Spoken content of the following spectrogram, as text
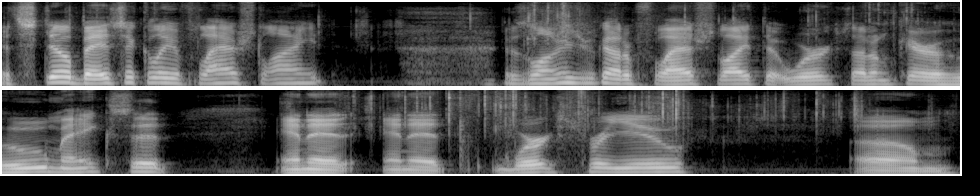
It's still basically a flashlight. As long as you've got a flashlight that works, I don't care who makes it, and it and it works for you. Um,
